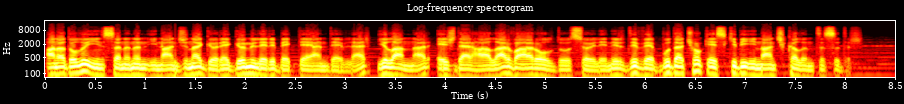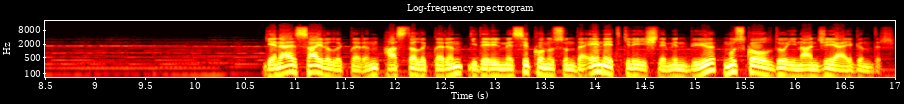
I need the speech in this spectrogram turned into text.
Anadolu insanının inancına göre gömüleri bekleyen devler, yılanlar, ejderhalar var olduğu söylenirdi ve bu da çok eski bir inanç kalıntısıdır. Genel sayrılıkların, hastalıkların giderilmesi konusunda en etkili işlemin büyü, muska olduğu inancı yaygındır.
